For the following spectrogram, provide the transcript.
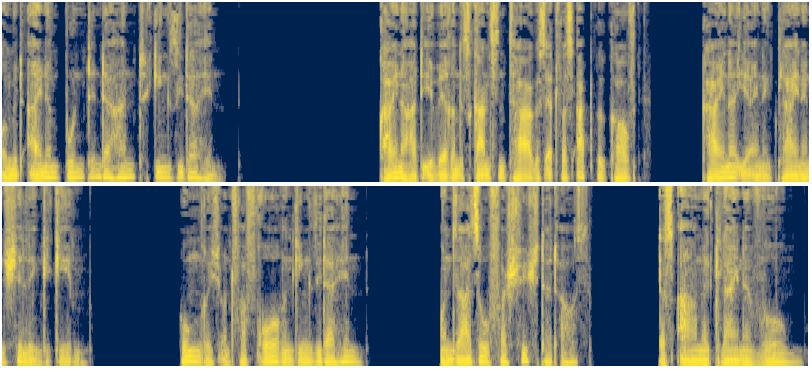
und mit einem Bund in der Hand ging sie dahin. Keiner hat ihr während des ganzen Tages etwas abgekauft, keiner ihr einen kleinen Schilling gegeben. Hungrig und verfroren ging sie dahin und sah so verschüchtert aus, das arme kleine Wurm.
